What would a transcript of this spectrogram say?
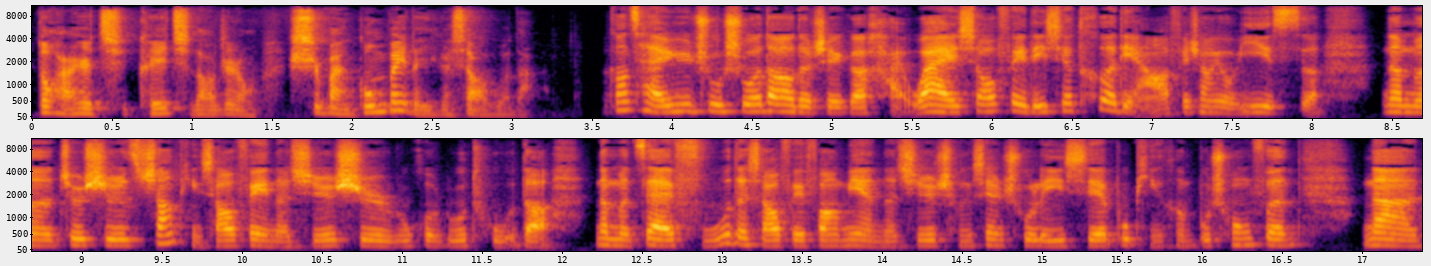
都还是起可以起到这种事半功倍的一个效果的。刚才玉柱说到的这个海外消费的一些特点啊，非常有意思。那么就是商品消费呢，其实是如火如荼的。那么在服务的消费方面呢，其实呈现出了一些不平衡、不充分。那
